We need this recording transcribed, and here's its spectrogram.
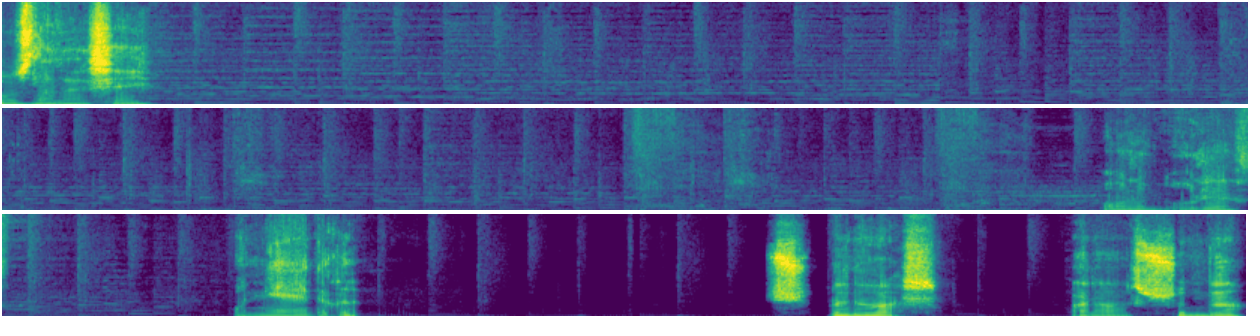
Lan her şeyi. Oğlum ne oluyor? O niyeydi kız? Şunda ne var? Var. Şunda.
